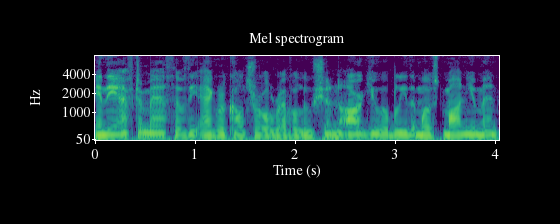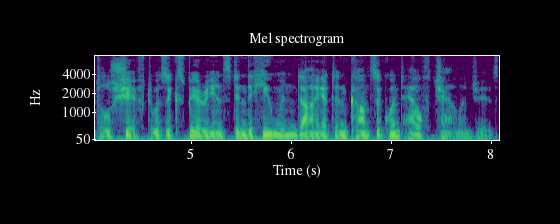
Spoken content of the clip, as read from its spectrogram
In the aftermath of the agricultural revolution, arguably the most monumental shift was experienced in the human diet and consequent health challenges.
